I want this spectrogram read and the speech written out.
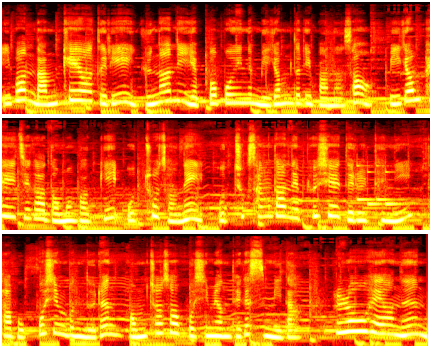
이번 남케어들이 유난히 예뻐 보이는 미겸들이 많아서 미겸 페이지가 넘어가기 5초 전에 우측 상단에 표시해 드릴 테니 다 못 보신 분들은 멈춰서 보시면 되겠습니다. 플로우 헤어는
